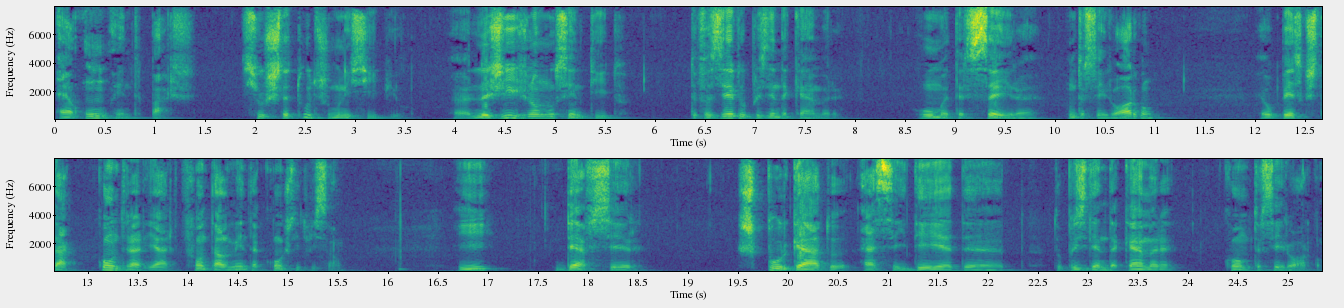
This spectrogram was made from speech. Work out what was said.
é um entre pares. Se os estatutos do município uh, legislam no sentido de fazer do Presidente da Câmara uma terceira, um terceiro órgão, eu penso que está a contrariar frontalmente a Constituição e deve ser expurgado essa ideia de, do Presidente da Câmara como terceiro órgão.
